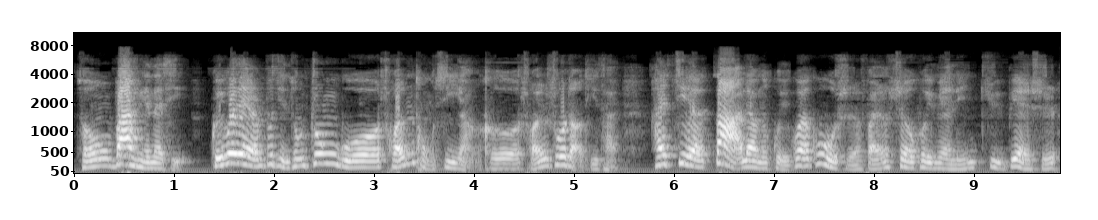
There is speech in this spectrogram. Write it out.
从八十年代起，鬼怪电影不仅从中国传统信仰和传说找题材，还借大量的鬼怪故事反映社会面临巨变时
